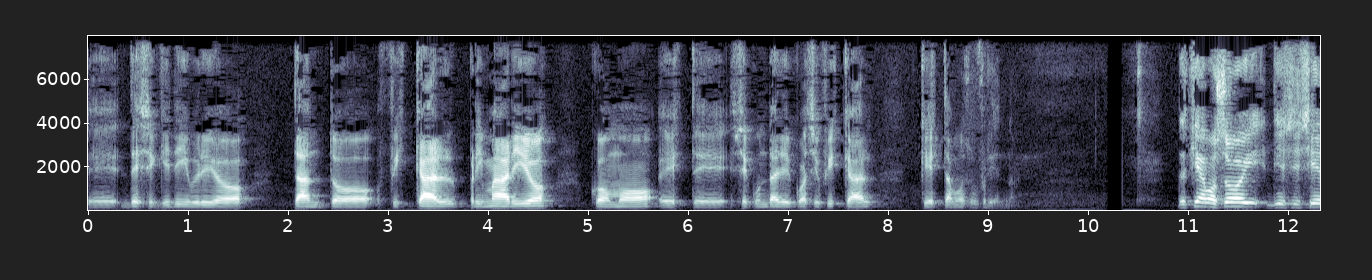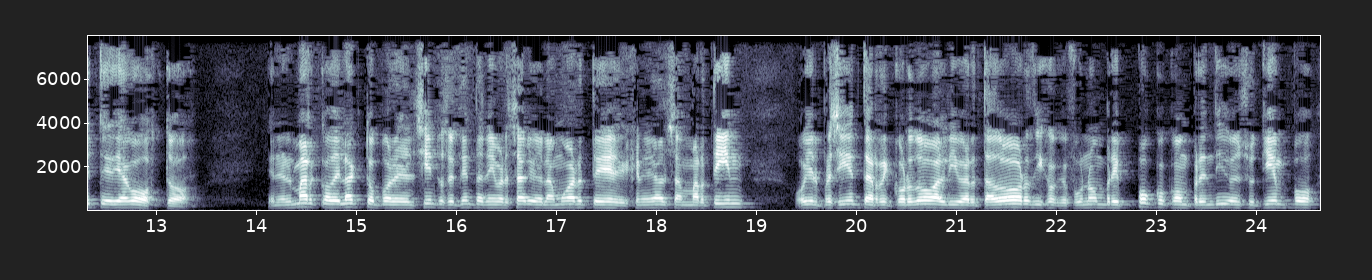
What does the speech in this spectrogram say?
eh, desequilibrio tanto fiscal primario como este, secundario y cuasi fiscal que estamos sufriendo. Decíamos hoy, 17 de agosto, en el marco del acto por el 170 aniversario de la muerte del general San Martín, hoy el presidente recordó al libertador, dijo que fue un hombre poco comprendido en su tiempo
